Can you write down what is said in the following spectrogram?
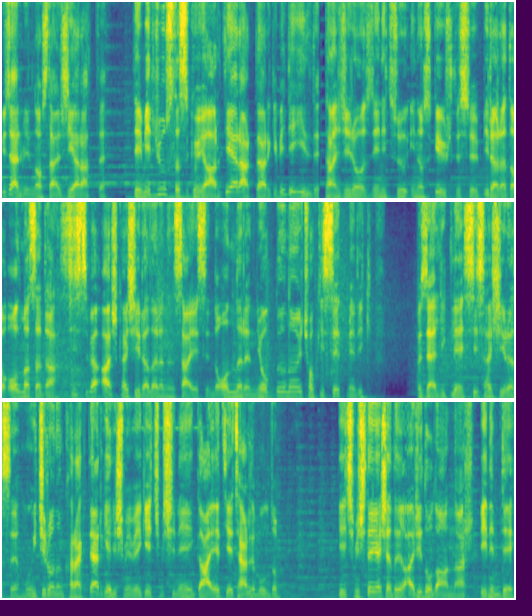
güzel bir nostalji yarattı. Demirci ustası köyü ark diğer arklar gibi değildi. Tanjiro, Zenitsu, Inosuke üçlüsü bir arada olmasa da sis ve aşk haşiralarının sayesinde onların yokluğunu çok hissetmedik. Özellikle sis haşirası Muichiro'nun karakter gelişimi ve geçmişini gayet yeterli buldum. Geçmişte yaşadığı acı dolu anlar benim de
